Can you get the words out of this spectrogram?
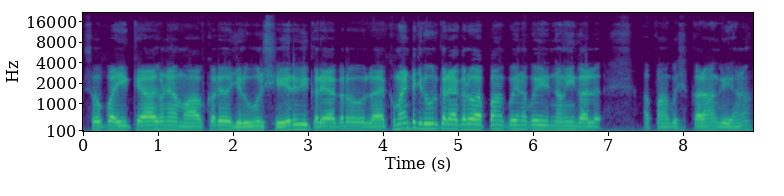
ਸੋ ਭਾਈ ਕਿਆ ਸੁਣਿਆ, ਮਾਫ ਕਰਿਓ, ਜਰੂਰ ਸ਼ੇਅਰ ਵੀ ਕਰਿਆ ਕਰੋ ਲਾਇਕ ਕਮੈਂਟ ਜਰੂਰ ਕਰਿਆ ਕਰੋ, ਆਪਾਂ ਕੋਈ ਨਾ ਕੋਈ ਨਵੀਂ ਗੱਲ ਆਪਾਂ ਕੁਝ ਕਰਾਂਗੇ ਹਨਾ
